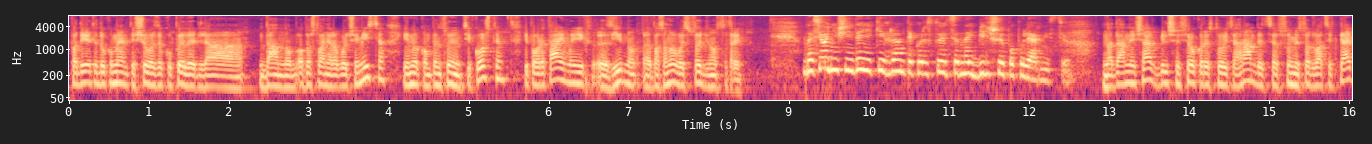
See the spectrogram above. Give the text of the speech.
подаєте документи, що ви закупили для даного облаштування робочого місця, і ми компенсуємо ці кошти і повертаємо їх е, згідно е, постанови 893. На сьогоднішній день які гранти користуються найбільшою популярністю? На даний час більше всього користуються гранти. Це в сумі 125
